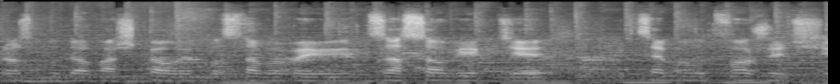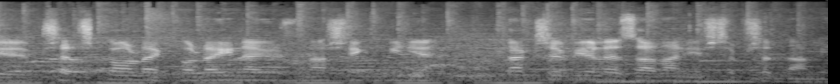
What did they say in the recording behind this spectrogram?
rozbudowa szkoły podstawowej w Zasowie, gdzie chcemy utworzyć przedszkole, kolejne już w naszej gminie. Także wiele zadań jeszcze przed nami.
